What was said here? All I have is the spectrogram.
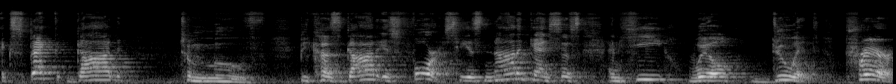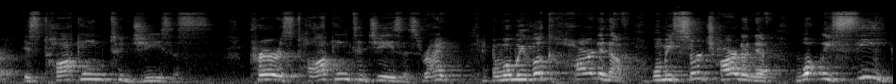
Expect God to move because God is for us. He is not against us and He will do it. Prayer is talking to Jesus. Prayer is talking to Jesus, right? And when we look hard enough, when we search hard enough, what we see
